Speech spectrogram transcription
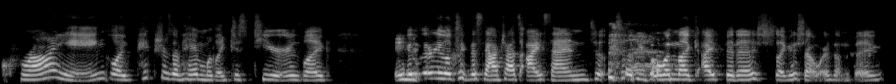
crying, like pictures of him with like just tears, like it literally looks like the Snapchats I send to, to people when like I finish like a show or something.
